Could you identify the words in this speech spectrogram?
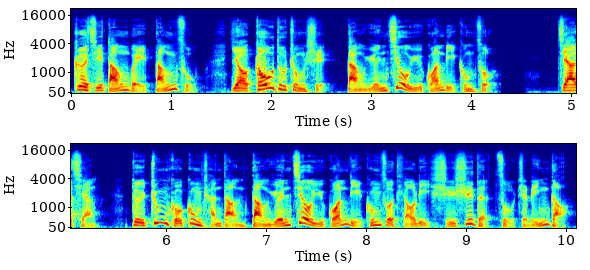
各级党委党组要高度重视党员教育管理工作，加强。对中国共产党党员教育管理工作条例实施的组织领导，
